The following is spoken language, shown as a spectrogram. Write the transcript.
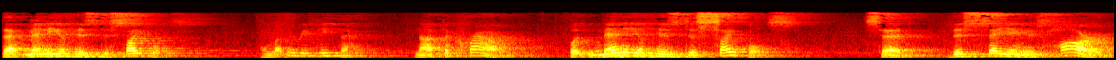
that many of his disciples and let me repeat that. Not the crowd, but many of his disciples said, This saying is hard.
